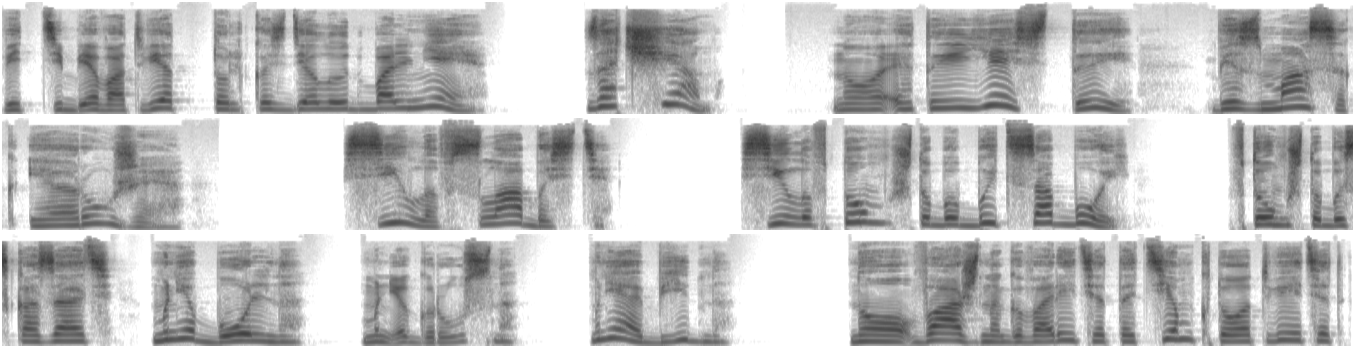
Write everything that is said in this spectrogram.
Ведь тебе в ответ только сделают больнее. Зачем? Но это и есть ты, без масок и оружия. Сила в слабости. Сила в том, чтобы быть собой. В том, чтобы сказать «мне больно», «мне грустно», «мне обидно». Но важно говорить это тем, кто ответит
